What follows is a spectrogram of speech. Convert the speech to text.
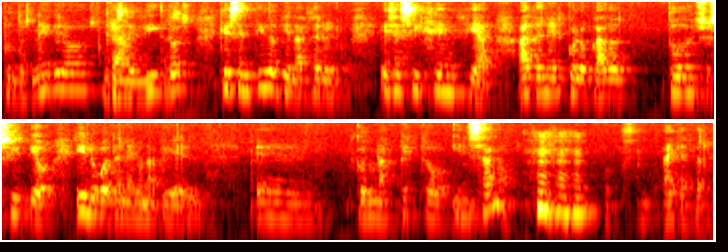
puntos negros, cristecitos. ¿Qué sentido tiene hacer esa exigencia a tener colocado todo en su sitio y luego tener una piel eh, con un aspecto insano? Hay que hacerlo.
